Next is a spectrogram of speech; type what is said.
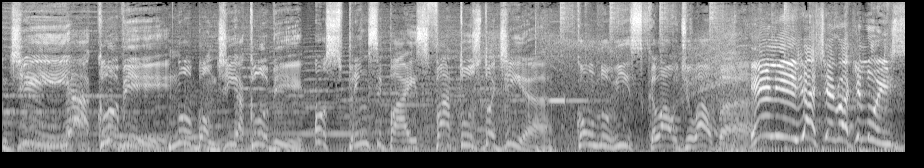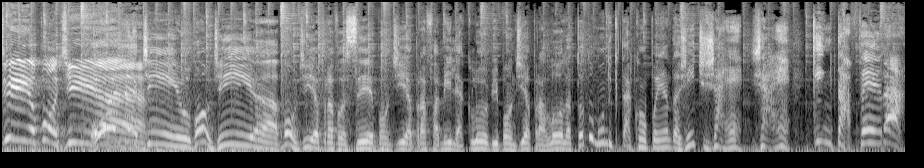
Bom Dia Clube. No Bom Dia Clube, os principais fatos do dia. Com Luiz Cláudio Alba. Ele já chegou aqui, Luizinho, bom dia! Oi, Betinho, bom dia! Bom dia pra você, bom dia pra Família Clube, bom dia pra Lola, todo mundo que tá acompanhando a gente já é, já é, quinta-feira!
